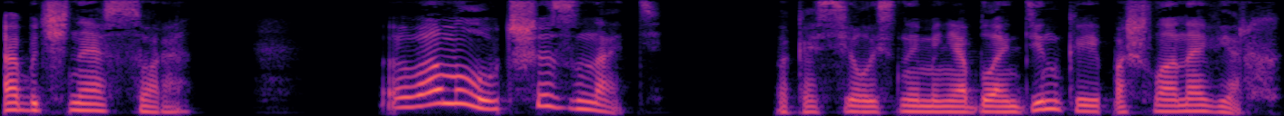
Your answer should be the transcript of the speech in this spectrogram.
Обычная ссора». «Вам лучше знать», — покосилась на меня блондинка и пошла наверх.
